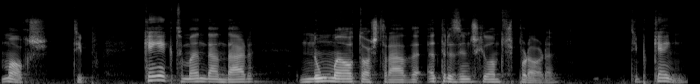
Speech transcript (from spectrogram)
morres. Tipo, quem é que te manda andar numa autoestrada a 300 km por hora? Tipo, quem?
